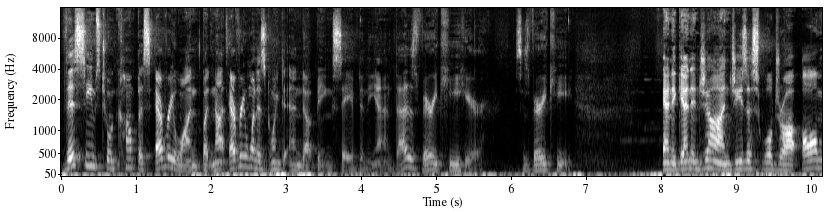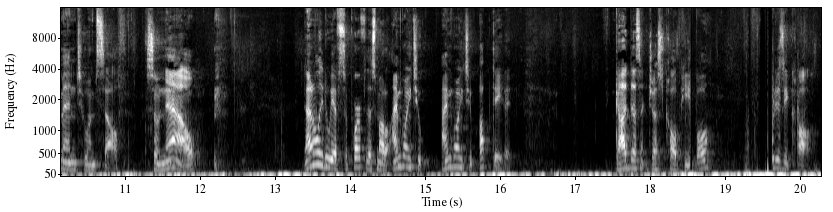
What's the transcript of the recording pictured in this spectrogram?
this seems to encompass everyone, but not everyone is going to end up being saved in the end. That is very key here. This is very key. And again in John, Jesus will draw all men to himself. So now, not only do we have support for this model, I'm going to, I'm going to update it. God doesn't just call people, who does he call?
